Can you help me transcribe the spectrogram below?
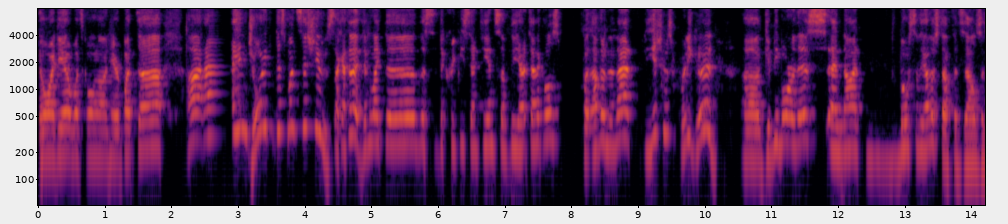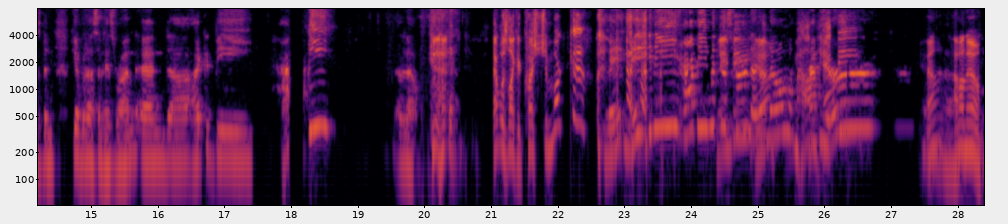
no idea what's going on here, but uh, I, I enjoyed this month's issues. Like I said, I didn't like the the, the creepy sentience of the uh, tentacles, but other than that, the issue are pretty good. Uh, give me more of this and not most of the other stuff that Zells has been giving us in his run, and uh, I could be happy. I don't know. that was like a question mark. Maybe happy with this one. run. I don't know. I'm happy. Happier. Yeah, I don't know.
